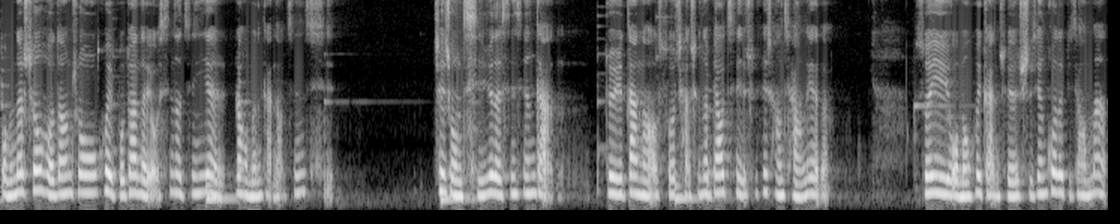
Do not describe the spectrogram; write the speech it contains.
我们的生活当中会不断的有新的经验，让我们感到惊奇。这种奇遇的新鲜感，对于大脑所产生的标记是非常强烈的，所以我们会感觉时间过得比较慢。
